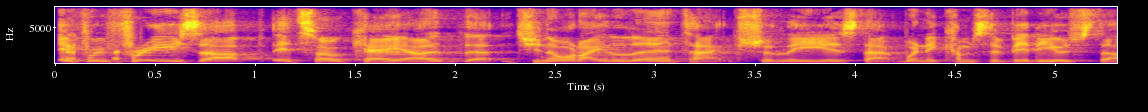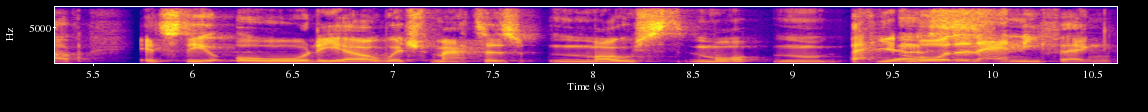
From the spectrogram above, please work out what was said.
if we freeze up, it's okay. Uh, the, do you know what I learned actually is that when it comes to video stuff, it's the audio which matters most more yes. more than anything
